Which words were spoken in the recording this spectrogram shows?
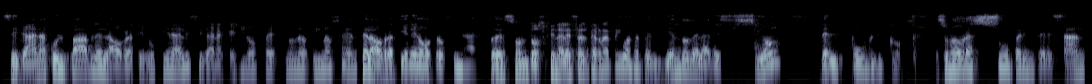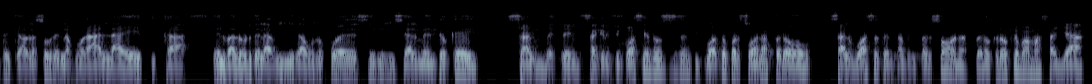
si gana culpable, la obra tiene un final y si gana que es inocente, la obra tiene otro final. Entonces son dos finales alternativos dependiendo de la decisión del público. Es una obra súper interesante que habla sobre la moral, la ética, el valor de la vida. Uno puede decir inicialmente, ok, sal, este, sacrificó a 164 personas, pero salvó a 70 mil personas, pero creo que va más allá.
